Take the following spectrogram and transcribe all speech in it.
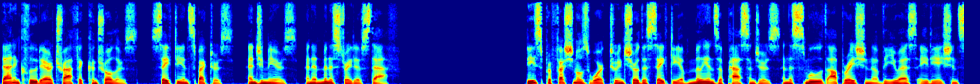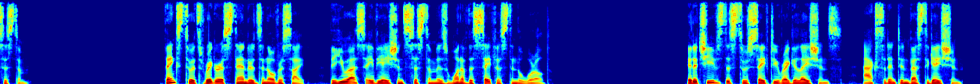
That include air traffic controllers, safety inspectors, engineers, and administrative staff. These professionals work to ensure the safety of millions of passengers and the smooth operation of the U.S. aviation system. Thanks to its rigorous standards and oversight, the U.S. aviation system is one of the safest in the world. It achieves this through safety regulations, accident investigation,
